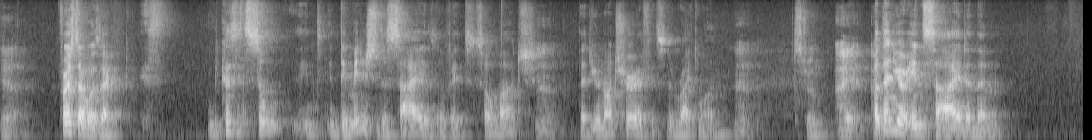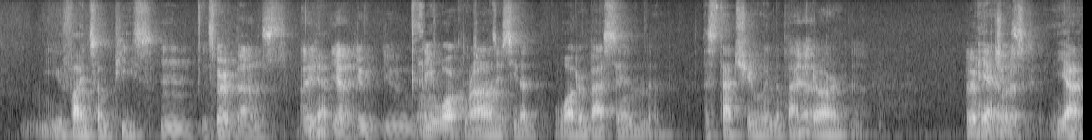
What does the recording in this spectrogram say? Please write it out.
Yeah, First, I was like, it's, because it's so, it, it diminishes the size of it so much yeah, that you're not sure if it's the right one. yeah. It's true. I. But I, then you're inside and then you find some peace. Mm, it's very balanced. I, Yeah. yeah. you you. And you walk around, you see that water basin and the statue in the backyard. Very Yeah, it was- picturesque. Yeah,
